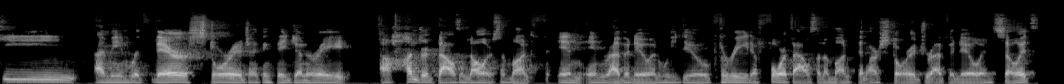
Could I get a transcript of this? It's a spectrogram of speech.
he, I mean, with their storage, I think they generate a hundred thousand dollars a month in in revenue and we do three to four thousand a month in our storage revenue and so it's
